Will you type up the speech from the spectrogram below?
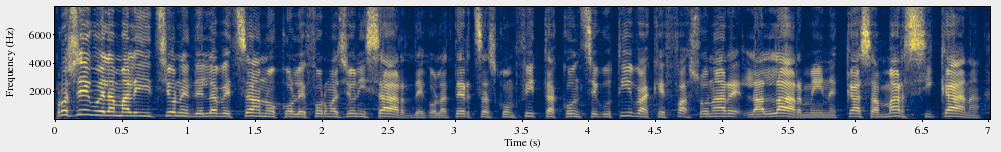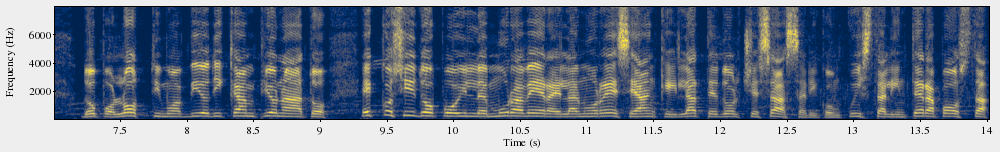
Prosegue la maledizione dell'Avezzano con le formazioni sarde, con la terza sconfitta consecutiva che fa suonare l'allarme in casa marsicana dopo l'ottimo avvio di campionato e così dopo il Muravera e la Nuorese anche il Latte Dolce Sassari conquista l'intera posta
